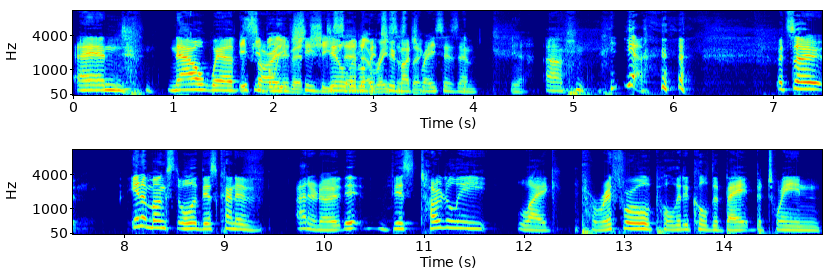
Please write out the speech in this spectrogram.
and now we're If sorry that it, she, she did a little bit too much thing. racism. Yeah. Um, yeah. but so, in amongst all of this kind of, I don't know, this totally like peripheral political debate between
